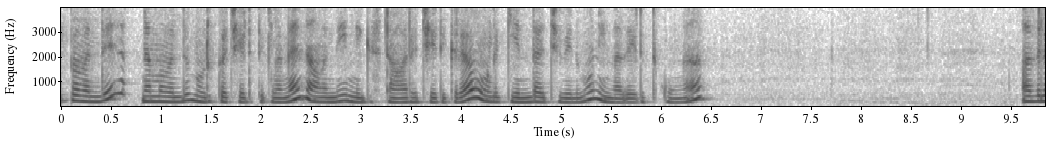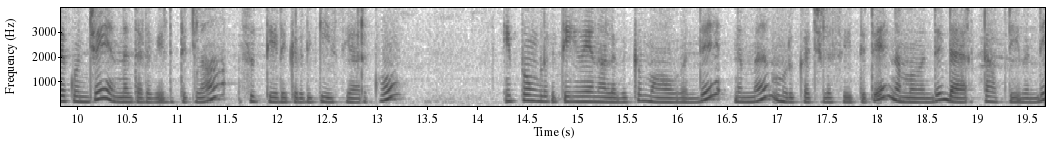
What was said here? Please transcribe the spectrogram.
இப்போ வந்து நம்ம வந்து முறுக்கு அச்சு எடுத்துக்கலாங்க. நான் வந்து இன்றைக்கி ஸ்டார் அச்சு எடுக்கிறேன். உங்களுக்கு எந்த அச்சு வேணுமோ நீங்கள் அதை எடுத்துக்கோங்க. அதில் கொஞ்சம் எண்ணெய் தடவி எடுத்துக்கலாம். சுற்றி எடுக்கிறதுக்கு ஈஸியாக இருக்கும். இப்போ உங்களுக்கு தேவையான அளவுக்கு மாவு வந்து நம்ம முறுக்கச்சில் சேர்த்துட்டு நம்ம வந்து டைரெக்டாக அப்படியே வந்து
